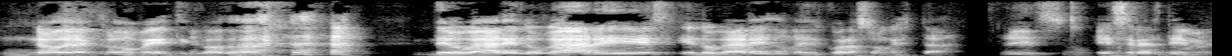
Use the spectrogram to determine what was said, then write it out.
no de electrodomésticos, de hogar. El hogar, es, el hogar es donde el corazón está. Eso. Ese era el tema.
